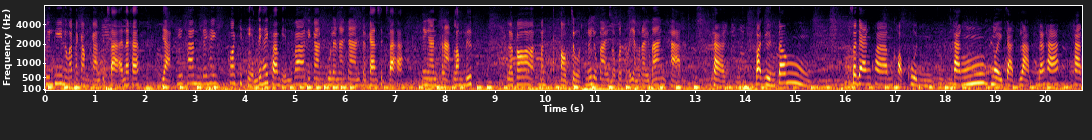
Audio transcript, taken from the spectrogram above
พื้นที่นวัตกรรมการศึกษานะคะ อยากให้ท่านได้ให้ข้อคิดเห็นได้ให้ความเห็นว่าในการบูรณาการจัดการศึกษาในงานตราดลำลึก แล้วก็มันตอบโจทย์นโยบายสปทอย่างไรบ้างค่ะค่ะ ก่อนอื่นต้อง แสดงความขอบคุณทั้งหน่วยจัดหลักนะคะ ทาง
